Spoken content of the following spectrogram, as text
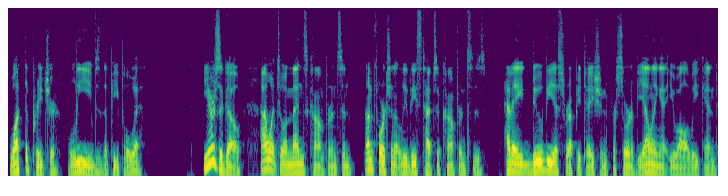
what the preacher leaves the people with. Years ago, I went to a men's conference, and unfortunately, these types of conferences have a dubious reputation for sort of yelling at you all weekend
